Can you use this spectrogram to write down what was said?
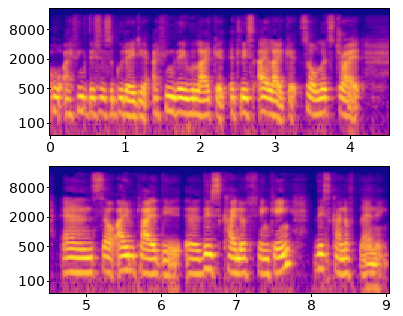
oh I think this is a good idea. I think they will like it. At least I like it. So let's try it. And so I imply the uh, this kind of thinking this kind of planning.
